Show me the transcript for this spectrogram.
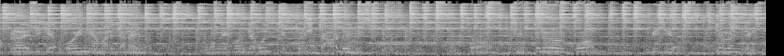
আপনারা এদিকে ওইনি আমার জানাইবা। এবং এখন দেখুন কীর্তন স্টার্ট হয়ে গেছে। তো কীর্তনের ভিডিও চলুন দেখি।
